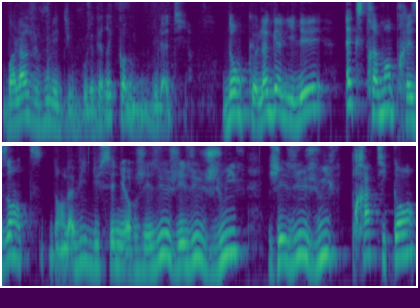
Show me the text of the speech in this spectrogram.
Voilà, je vous l'ai dit, vous le verrez comme il vous l'a dit. Donc la Galilée, extrêmement présente dans la vie du Seigneur Jésus, Jésus juif, Jésus juif pratiquant,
